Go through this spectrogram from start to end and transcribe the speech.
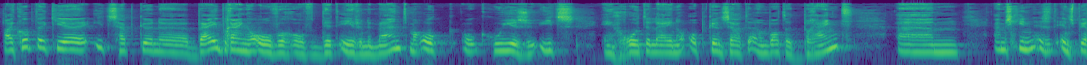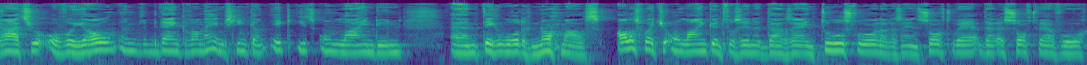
Nou, ik hoop dat je iets heb kunnen bijbrengen over, over dit evenement, maar ook, ook hoe je zoiets in grote lijnen op kunt zetten en wat het brengt. Um, en misschien is het inspiratie over jou om te bedenken van, hey, misschien kan ik iets online doen. Um, tegenwoordig nogmaals, alles wat je online kunt verzinnen, daar zijn tools voor, daar, zijn software, daar is software voor.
